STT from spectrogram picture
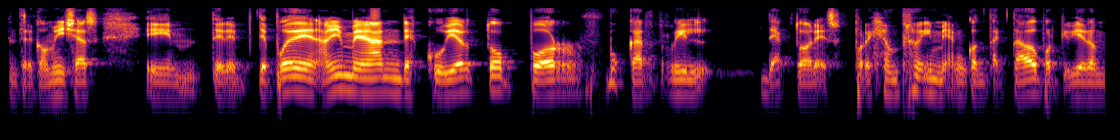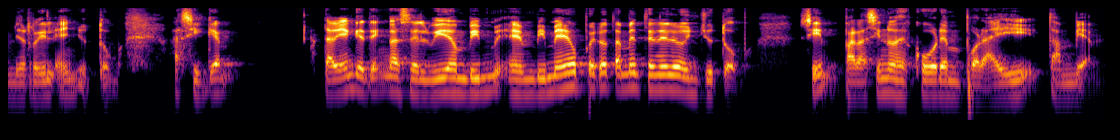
entre comillas, em, te, pueden, a mí me han descubierto por buscar reel de actores, por ejemplo, y me han contactado porque vieron mi reel en YouTube. Así que Está bien que tengas el video en Vimeo, pero también tenerlo en YouTube, ¿sí? Para así nos descubren por ahí también.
